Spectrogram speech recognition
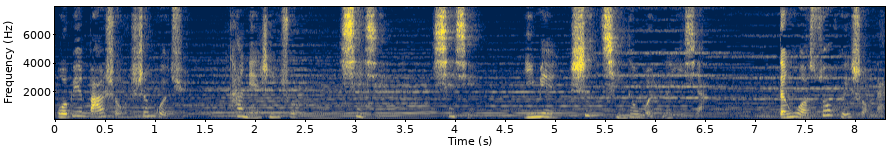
我便把手伸过去，他连声说谢谢，谢谢，一面深情地吻了一下。等我缩回手来，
